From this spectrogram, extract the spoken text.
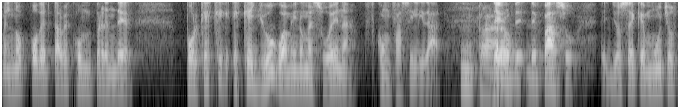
el no, poder tal vez comprender, porque es que, es que yugo a mí no me suena con facilidad. Mm, claro. de, paso, Eh, yo sé que muchos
